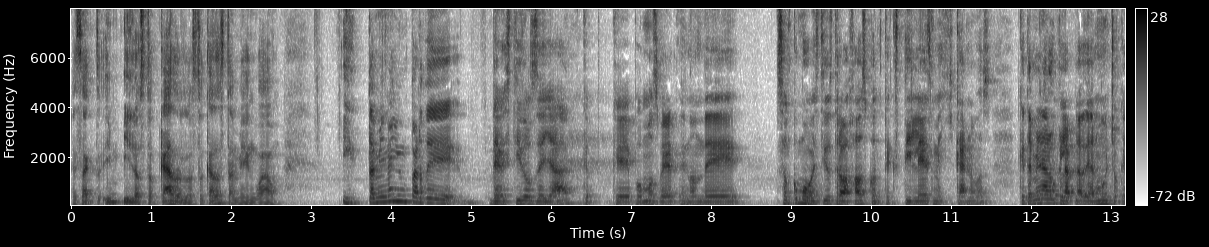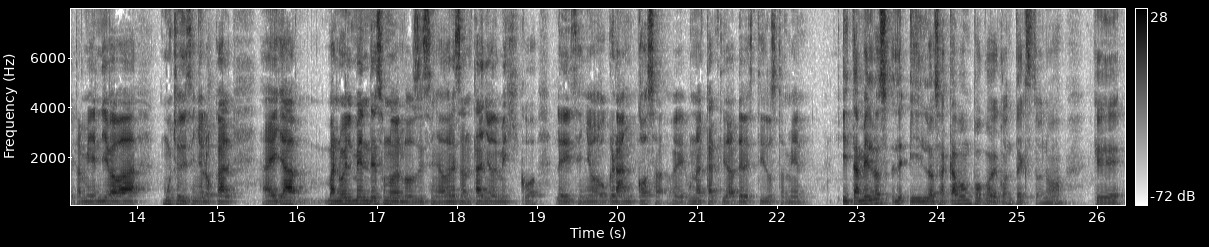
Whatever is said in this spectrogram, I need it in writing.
exacto. Y, y los tocados, los tocados también, wow. Y también hay un par de, de vestidos de ella que, que podemos ver en donde son como vestidos trabajados con textiles mexicanos, que también es algo que le aplaudían mucho, que también llevaba mucho diseño local. A ella, Manuel Méndez, uno de los diseñadores de antaño de México, le diseñó gran cosa, eh, una cantidad de vestidos también. Y también los, y los sacaba un poco de contexto, ¿no? Que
